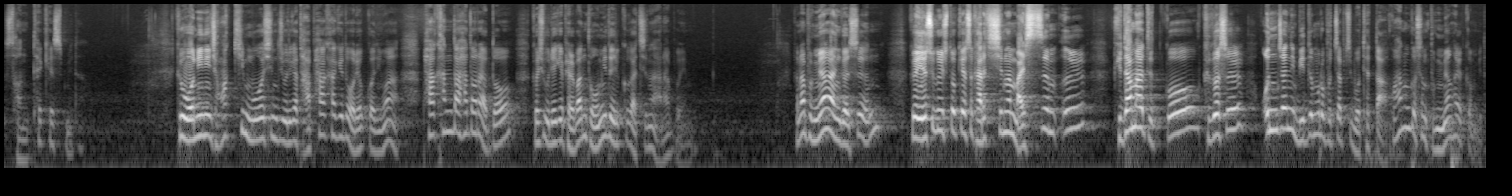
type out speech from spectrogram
선택했습니다. 그 원인이 정확히 무엇인지 우리가 다 파악하기도 어렵거니와 파악한다 하더라도 그것이 우리에게 별반 도움이 될 것 같지는 않아 보입니다. 그러나 분명한 것은 그 예수 그리스도께서 가르치시는 말씀을 귀담아 듣고 그것을 온전히 믿음으로 붙잡지 못했다고 하는 것은 분명할 겁니다.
